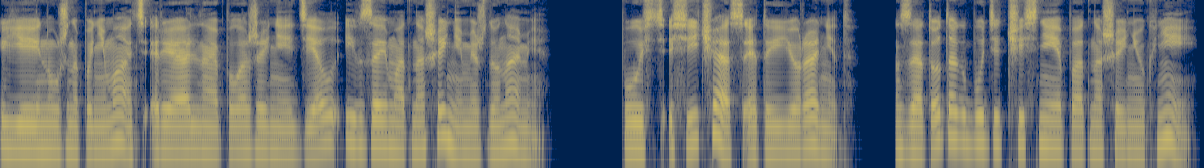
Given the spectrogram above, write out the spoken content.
Ей нужно понимать реальное положение дел и взаимоотношения между нами. Пусть сейчас это ее ранит, зато так будет честнее по отношению к ней.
